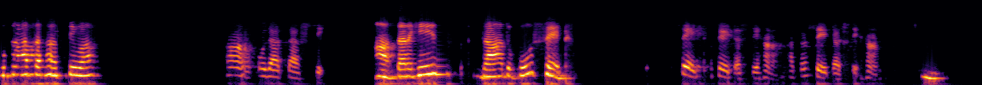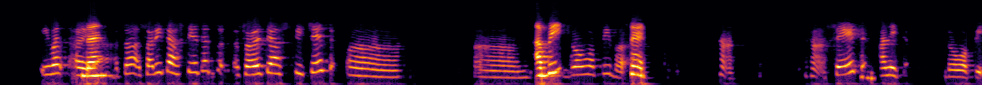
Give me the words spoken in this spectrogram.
उदात्तः अस्ति वा उदात्त अस्ति तर्हि धातुः सेट्। सेट् सेट् अस्ति हा अत्र सेट् अस्ति हा। इवन् अत्र सरित अस्ति चेत् सरित अस्ति चेत् अपि द्वौ अपि सेट्। अनिट् द्वौ अपि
